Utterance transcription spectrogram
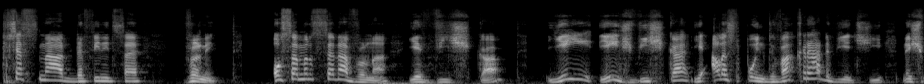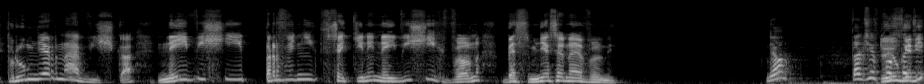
přesná definice vlny. Osamocená vlna je výška, její, jejíž výška je alespoň dvakrát větší než průměrná výška nejvyšší první třetiny nejvyšších vln bez měřené vlny. Jo? Takže v podstatě,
